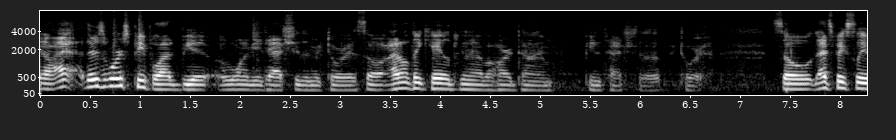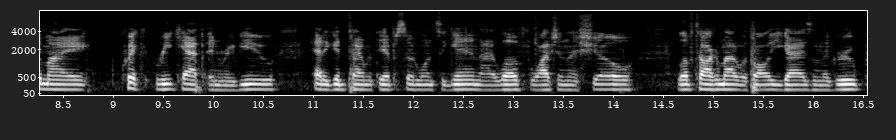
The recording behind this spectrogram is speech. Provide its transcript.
you know, I, there's worse people I'd be would want to be attached to than Victoria. So I don't think Caleb's to have a hard time being attached to Victoria. So that's basically my quick recap and review. Had a good time with the episode once again. I love watching this show. Love talking about it with all you guys in the group.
